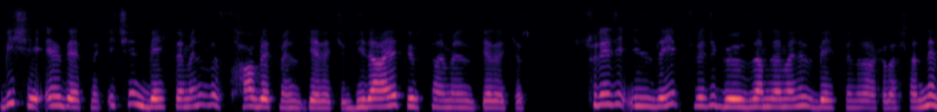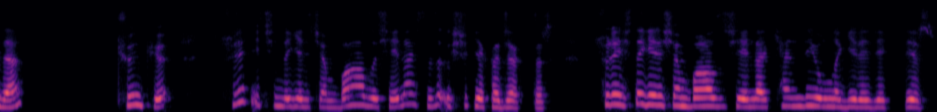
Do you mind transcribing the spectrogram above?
Bir şey elde etmek için beklemeniz ve sabretmeniz gerekir. Dirayet göstermeniz gerekir. Süreci izleyip süreci gözlemlemeniz beklenir arkadaşlar. Neden? Çünkü süreç içinde gelişen bazı şeyler size ışık yakacaktır. Süreçte gelişen bazı şeyler kendi yoluna girecektir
